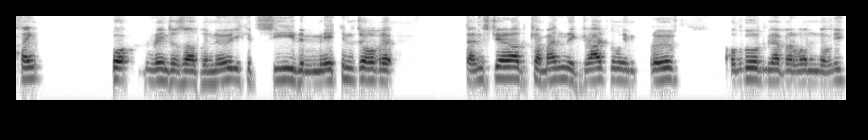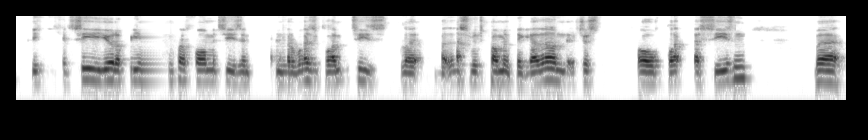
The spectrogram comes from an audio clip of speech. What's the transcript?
I think what Rangers are the now, you could see the makings of it since Gerrard come in. They gradually improved, although they never won the league. You could see European performances, and, and there was glimpses like that this was coming together, and it's just all clicked this season. But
